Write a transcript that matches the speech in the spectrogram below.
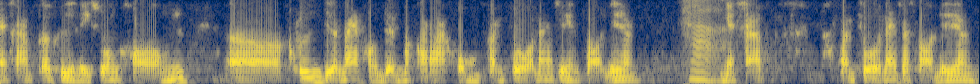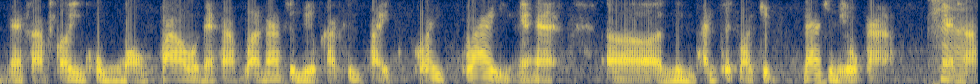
นะครับ ก็คือในช่วงของครึ่งเดือนแรกของเดือนมกราคมฟันโฟน่าจะยังต่อเนื่องนะครับฟันโฟน่าจะต่อเนื่องนะครับ ก็ยังคงมองเป้านะครับ ว่าน่าจะมีโอกาสขึ้นไปใกล้ๆนะฮะหนึ่งพันเจ็ดร้อยจุดน่าจะมีโอกาสนะครับ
